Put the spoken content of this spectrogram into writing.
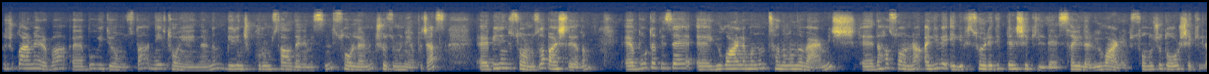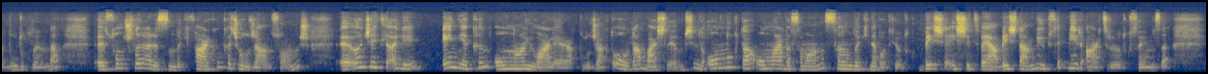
Çocuklar merhaba. Eee, Bu videomuzda Newton yayınlarının birinci kurumsal denemesinin sorularının çözümünü yapacağız. Eee, Birinci sorumuzla başlayalım. Eee, Burada bize eee, yuvarlamanın tanımını vermiş. Daha sonra Ali ve Elif söyledikleri şekilde sayıları yuvarlayıp sonucu doğru şekilde bulduklarında eee, sonuçları arasındaki farkın kaç olacağını sormuş. Öncelikle Ali en yakın onluğa yuvarlayarak bulacaktı. Oradan başlayalım. Şimdi onlukta onlar basamağının sağındakine bakıyorduk. 5'e eşit veya 5'ten büyükse 1 artırıyorduk sayımızı.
